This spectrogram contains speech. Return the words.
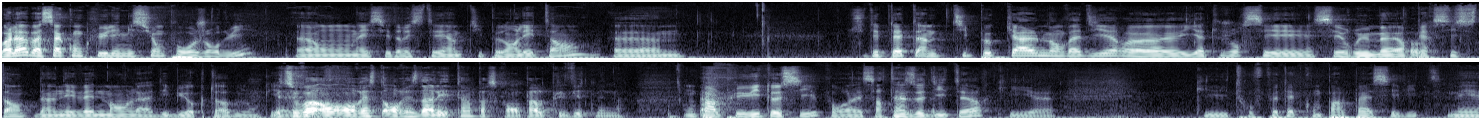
Voilà, bah, ça conclut l'émission pour aujourd'hui. Euh, on a essayé de rester un petit peu dans les temps. Euh, C'était peut-être un petit peu calme, on va dire. Euh, il y a toujours ces, ces rumeurs Oh. persistantes d'un événement là début octobre. Donc Mais tu vois, on, reste, on reste dans les temps parce qu'on parle plus vite maintenant. on parle plus vite aussi pour certains auditeurs qui, qui trouvent peut-être qu'on parle pas assez vite. Mais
